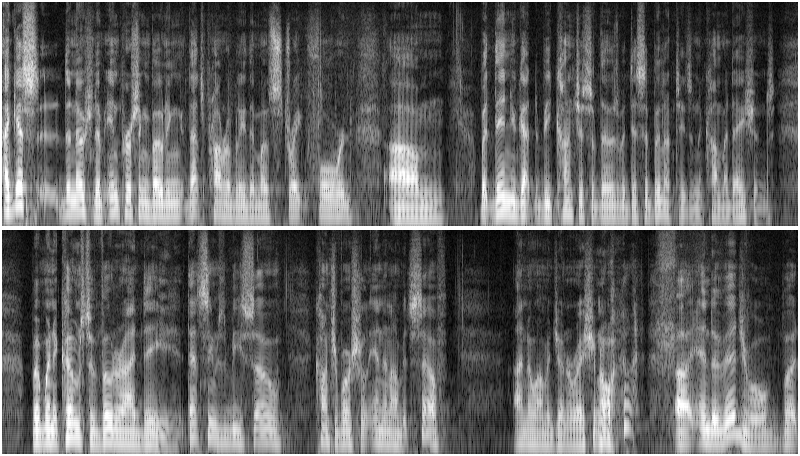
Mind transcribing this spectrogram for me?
I guess the notion of in-person voting, that's probably the most straightforward. Um, but then you got to be conscious of those with disabilities and accommodations. But when it comes to voter ID, that seems to be so controversial in and of itself. I know I'm a generational uh, individual, but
